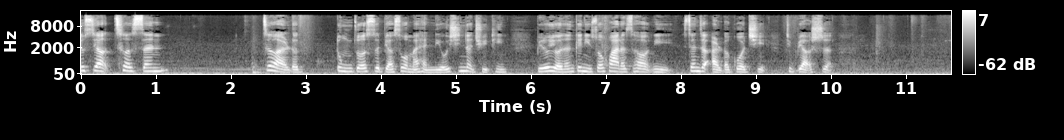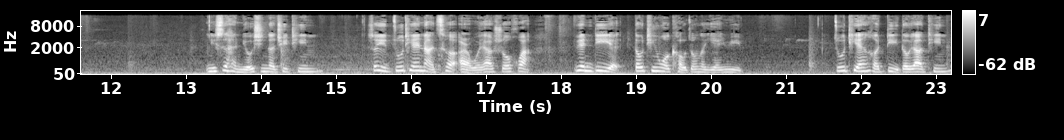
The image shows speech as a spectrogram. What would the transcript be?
就是要侧身，侧耳的动作是表示我们很留心的去听。比如有人跟你说话的时候，你伸着耳朵过去，就表示你是很留心的去听。所以诸天呢，侧耳，我要说话，愿地也都听我口中的言语。诸天和地都要听。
